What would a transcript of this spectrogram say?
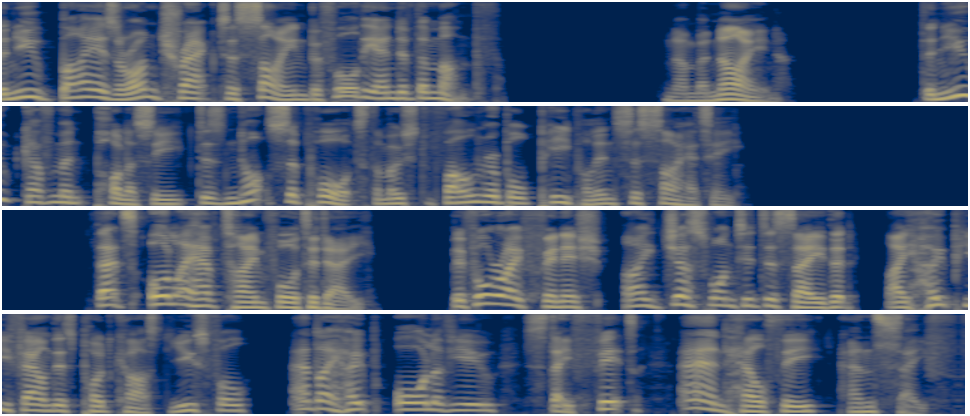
the new buyers are on track to sign before the end of the month. Number 9. The new government policy does not support the most vulnerable people in society. That's all I have time for today. Before I finish, I just wanted to say that I hope you found this podcast useful and I hope all of you stay fit and healthy and safe.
